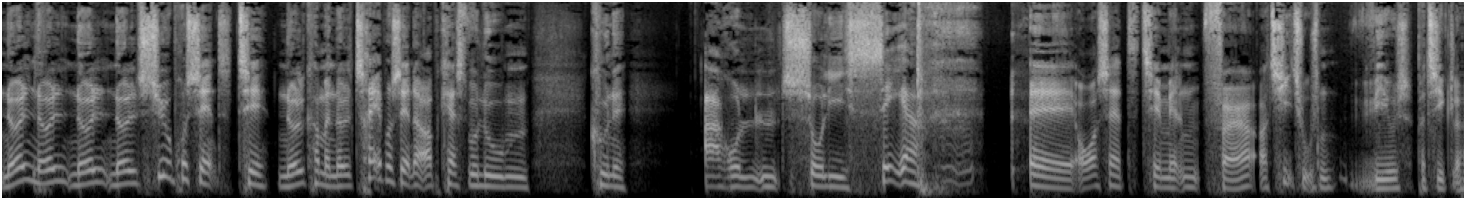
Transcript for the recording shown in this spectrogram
0,00007 procent til 0,03 procent af opkastvolumen kunne aerosolisere øh, oversat til mellem 40 og 10.000 viruspartikler.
